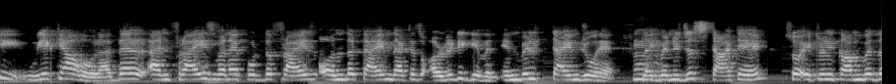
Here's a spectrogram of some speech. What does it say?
कि ये क्या हो रहा है and fries when I put the fries on the time that is already given inbuilt time जो है like when you just started so it will come with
